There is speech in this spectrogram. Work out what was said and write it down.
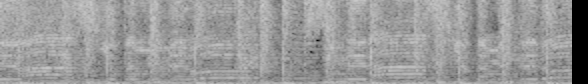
Si te vas, yo también me voy. Si me das, yo también te doy.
